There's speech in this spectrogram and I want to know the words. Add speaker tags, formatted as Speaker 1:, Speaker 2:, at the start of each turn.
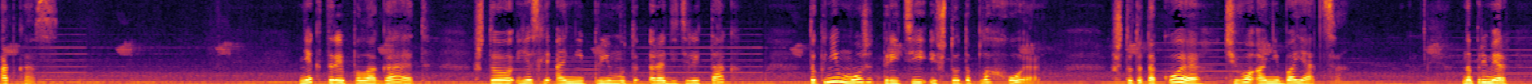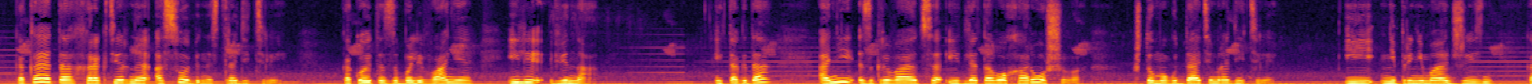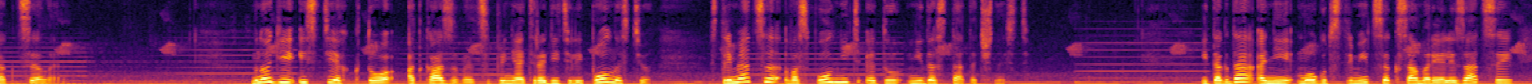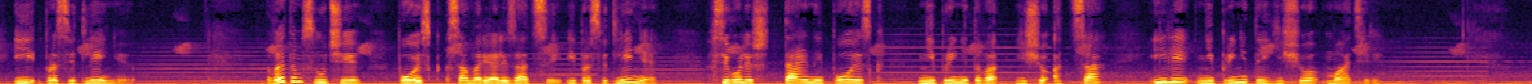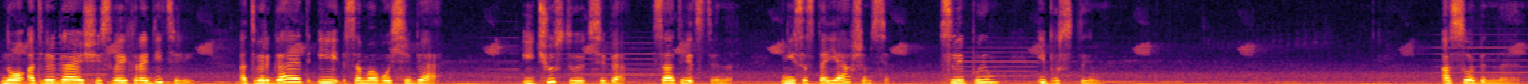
Speaker 1: отказ. Некоторые полагают, что если они примут родителей так, то к ним может прийти и что-то плохое, что-то такое, чего они боятся. Например, какая-то характерная особенность родителей, какое-то заболевание или вина. И тогда они закрываются и для того хорошего, что могут дать им родители, и не принимают жизнь как целое. Многие из тех, кто отказывается принять родителей полностью, стремятся восполнить эту недостаточность. И тогда они могут стремиться к самореализации и просветлению. В этом случае поиск самореализации и просветления всего лишь тайный поиск непринятого еще отца или непринятой еще матери – но отвергающий своих родителей отвергает и самого себя и чувствует себя, соответственно, несостоявшимся, слепым и пустым. Особенное.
